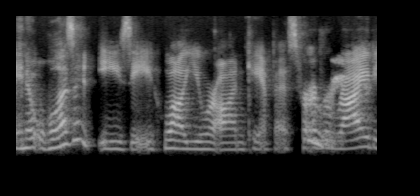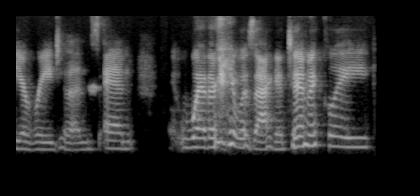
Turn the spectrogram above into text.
And it wasn't easy while you were on campus for a variety of reasons. And whether it was academically,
